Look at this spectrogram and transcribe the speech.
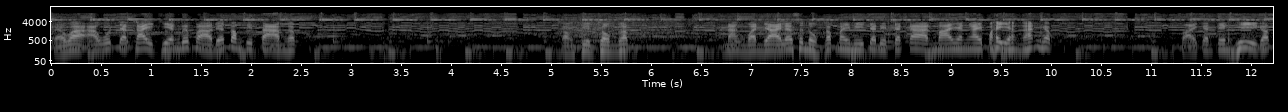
แต่ว่าอาวุธจะใกล้เคียงหรือเปล่า เดี๋ยวต้องติดตามครับ ต้องชื่นชมครับ นั่งบรรยายแล้วสนุกครับไม่มีจดิตจักรานมายังไงไปอย่างนั้นครับ ส่กันเต็มที่ครับ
